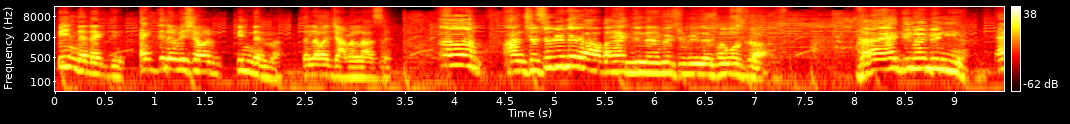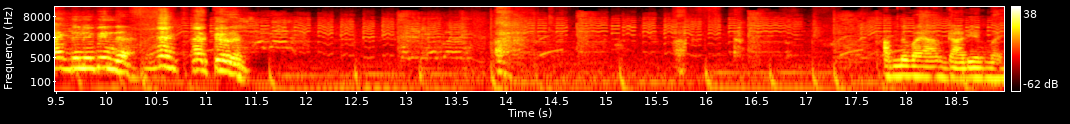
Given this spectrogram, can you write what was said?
পিন দেন একদিন একদিনের বেশি আবার পিন দেন না তাহলে আবার ঝামেলা আছে। আনছে আবার একদিনের বেশি বিলে সমস্যা। যা একদিন ওই দিন একদিনই পিন দেয় এক এক আপনি ভাই আর গার্ডিয়ান ভাই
